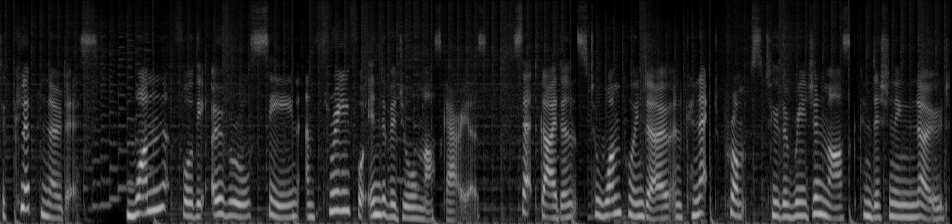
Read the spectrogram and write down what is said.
to clip notice, one for the overall scene and three for individual mask areas. Set guidance to 1.0 and connect prompts to the region mask conditioning node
